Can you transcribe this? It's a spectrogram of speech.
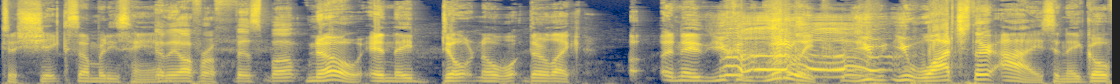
to shake somebody's hand. And they offer a fist bump. no, and they don't know what they're like. And they, you can literally, you you watch their eyes, and they go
